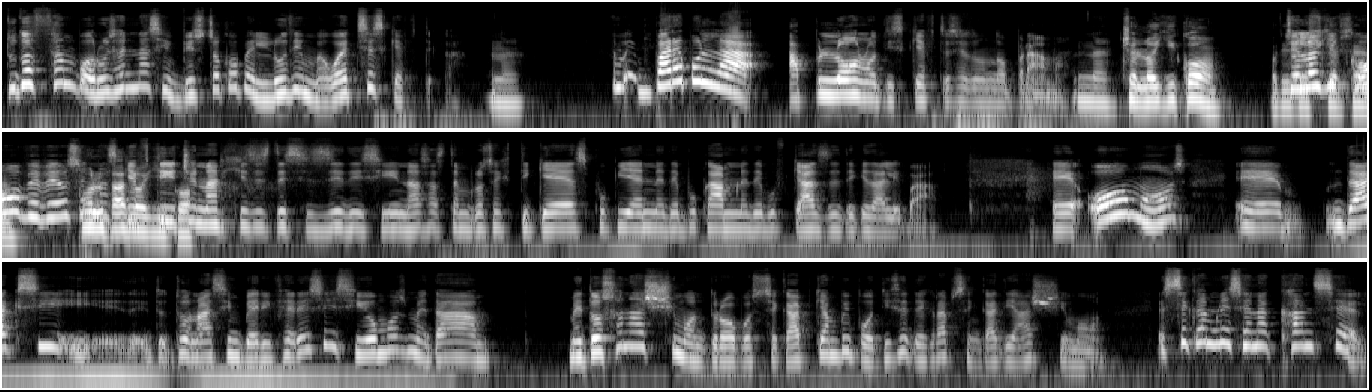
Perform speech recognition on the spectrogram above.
Τούτο θα μπορούσε να συμβεί στο κοπελούδι μου. Εγώ έτσι σκέφτηκα. Ναι. Ε, πάρα πολλά απλό ότι σκέφτεσαι αυτό το πράγμα. Ναι. Και λογικό. Ότι και λογικό βεβαίως να σκεφτεί και να αρχίσει τη συζήτηση, να είσαστε προσεκτικέ, που πιένετε, που κάμνετε, που φτιάζετε κτλ. Ε, Όμως ε, εντάξει, το να συμπεριφέρεσαι εσύ όμως μετά με τόσο άσχημο τρόπο σε κάποιον που υποτίθεται έγραψε κάτι άσχημο, εσύ κάμνες ένα cancel.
